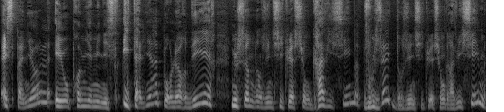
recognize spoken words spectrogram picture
espagnol et au Premier ministre italien pour leur dire nous sommes dans une situation gravissime, vous êtes dans une situation gravissime,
